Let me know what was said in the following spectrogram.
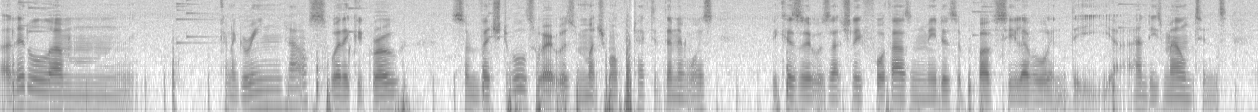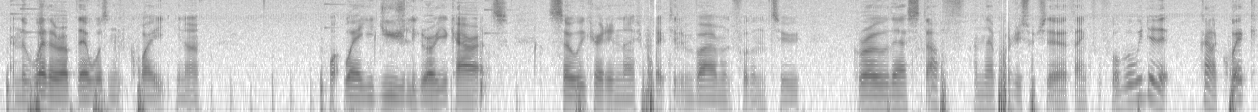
a little um, kind of greenhouse where they could grow some vegetables where it was much more protected than it was because it was actually 4,000 meters above sea level in the uh, Andes Mountains and the weather up there wasn't quite, you know, what, where you'd usually grow your carrots. So we created a nice protected environment for them to grow their stuff and their produce, which they're thankful for. But we did it kind of quick,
